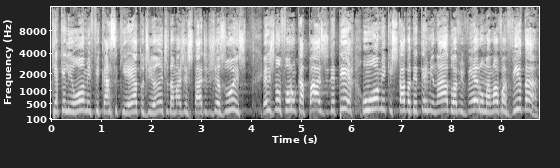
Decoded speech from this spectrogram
que aquele homem ficasse quieto diante da majestade de Jesus. Eles não foram capazes de deter um homem que estava determinado a viver uma nova vida.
